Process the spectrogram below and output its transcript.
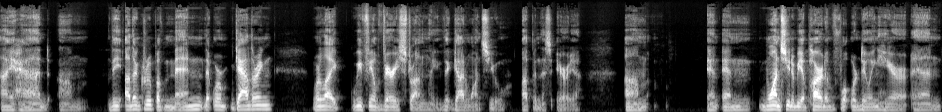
I had um, the other group of men that were gathering were like, we feel very strongly that God wants you up in this area. Um, and and wants you to be a part of what we're doing here. And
